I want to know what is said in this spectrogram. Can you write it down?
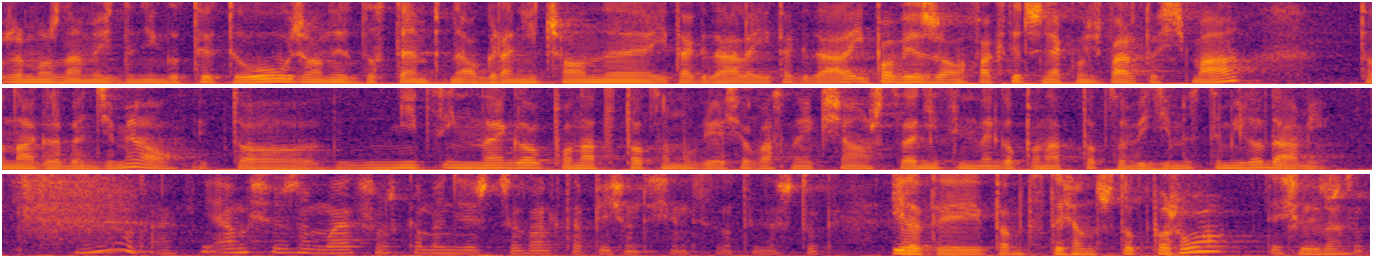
że można mieć do niego tytuł, że on jest dostępny, ograniczony i tak dalej, i tak dalej, i powiesz, że on faktycznie jakąś wartość ma, to nagle będzie miał. I to nic innego ponad to, co mówiłeś o własnej książce, nic innego ponad to, co widzimy z tymi lodami. No tak. Ja myślę, że moja książka będzie jeszcze warta 50 tysięcy złotych za sztukę. Ile ty tam z tysiąc sztuk poszło? Tysiąc sztuk.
